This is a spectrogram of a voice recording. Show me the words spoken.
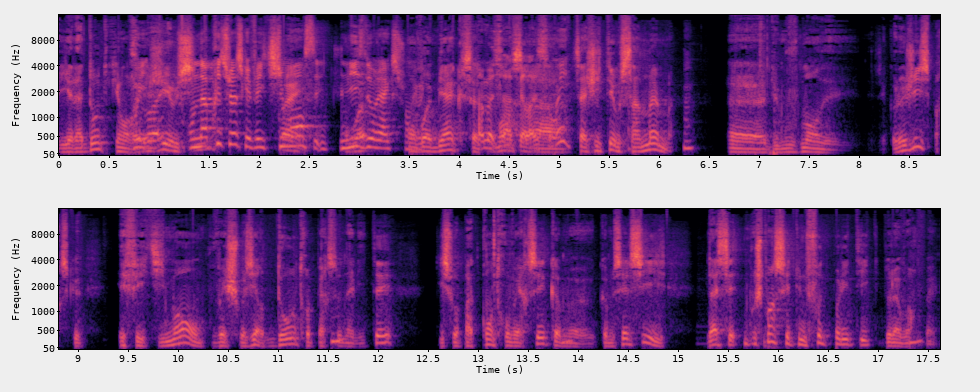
il y en a d'autres qui ont réagi aussi. On a pris sur ce qu'effectivement, c'est une liste de réactions. On voit bien que ça ah, commence à s'agiter au sein même hum. euh, du mouvement des, écologistes, parce que effectivement, on pouvait choisir d'autres personnalités qui ne soient pas controversées comme, comme celle-ci. Là, je pense que c'est une faute politique de l'avoir hum. fait.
